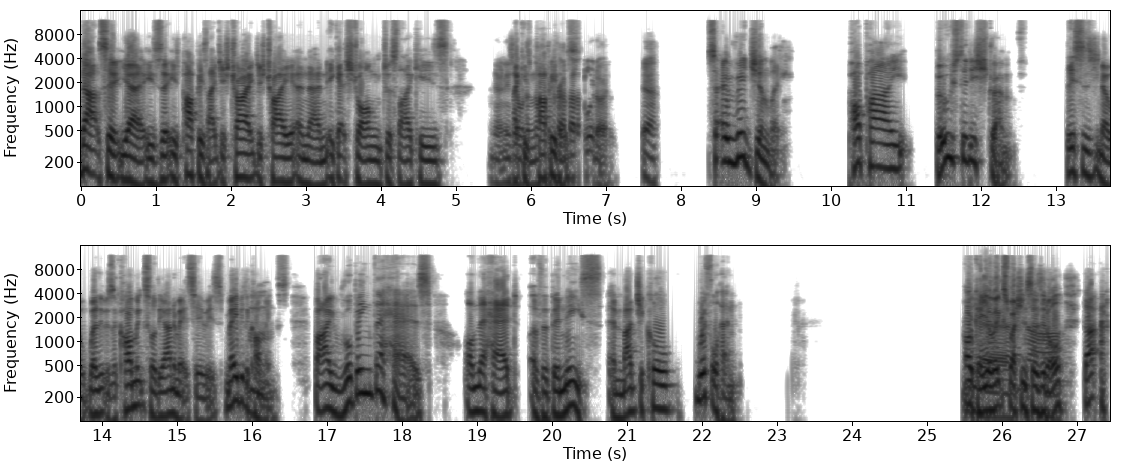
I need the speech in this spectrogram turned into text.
That's it. Yeah, he's his pappy's like just try it, just try it, and then he gets strong, just like he's. Yeah, and he's Like his to knock the pappy does. Bluto. So originally, Popeye boosted his strength. This is, you know, whether it was the comics or the animated series, maybe the Hmm. comics, by rubbing the hairs on the head of a Bernice, a magical Whiffle hen. Okay, your Yeah, expression says it all. That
